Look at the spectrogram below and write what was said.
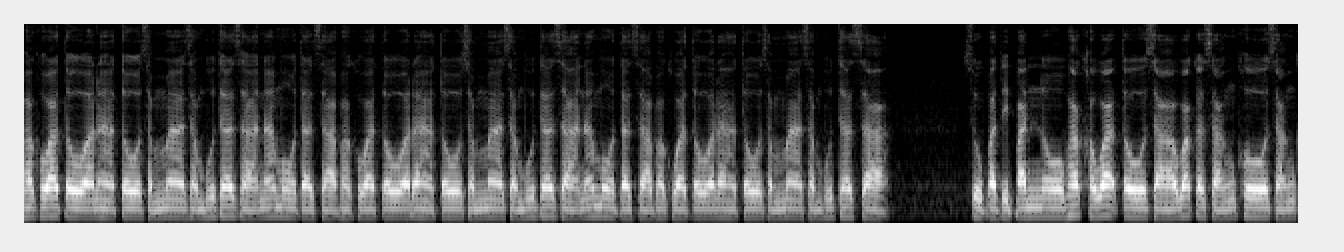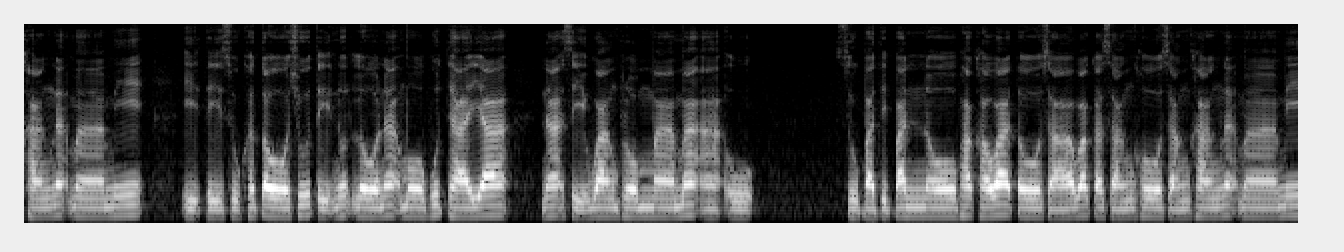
ภะคะวะโตอะระหะโตสัมมาสัมพุทธัสสะนะโมตัสสะภะคะวะโตอะระหะโตสัมมาสัมพุทธัสสะนะโมตัสสะภะคะวะโตอะระหะโตสัมมาสัมพุทธัสสะสุปฏิปันโนภะคะวะโตสาวกสังโฆสังฆังนะมามิอิติสุขโตชุตินุตโลนะโมพุทธายะนะสีวังพรหมมามะอาอุ สุปฏิปันโนภะคะวะโตสาวกสังโฆสังฆังนะมามิ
